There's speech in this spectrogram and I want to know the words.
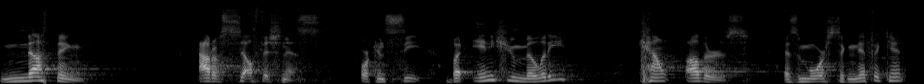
nothing out of selfishness or conceit, but in humility, count others as more significant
